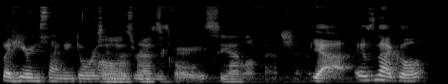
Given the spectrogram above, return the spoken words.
But hearing slamming doors in Oh, those rooms is cool. very See, I love that shit. yeah, isn't that cool?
